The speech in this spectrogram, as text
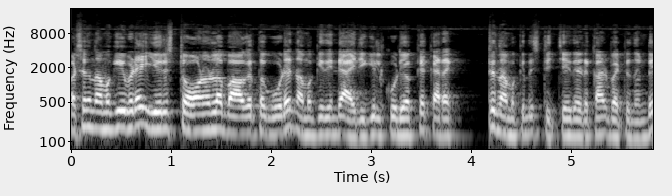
പക്ഷേ നമുക്കിവിടെ ഈ ഒരു സ്റ്റോണുള്ള ഭാഗത്ത് കൂടെ നമുക്കിതിന്റെ അരികിൽ കൂടിയൊക്കെ കറക്റ്റ് നമുക്കിത് സ്റ്റിച്ച് ചെയ്തെടുക്കാൻ പറ്റുന്നുണ്ട്.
